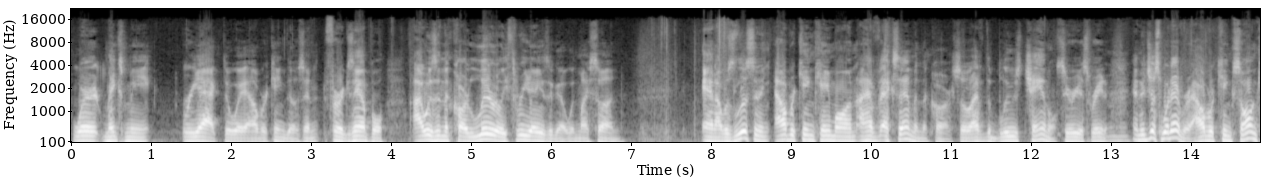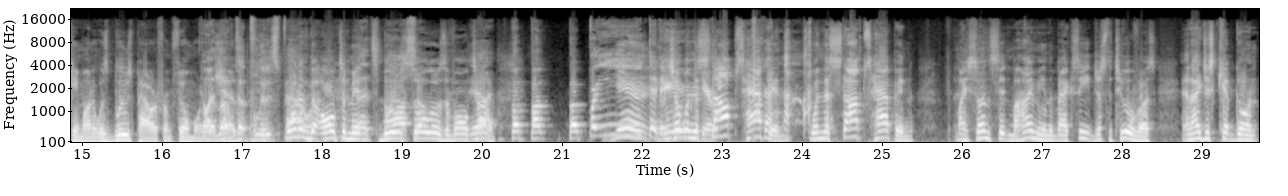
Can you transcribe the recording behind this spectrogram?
where it makes me react the way Albert King does. And for example, I was in the car literally three days ago with my son. And I was listening. Albert King came on. I have XM in the car, so I have the blues channel, Sirius Radio, Mm-hmm. and it just whatever. Albert King song came on. It was Blues Power from Fillmore. Oh, I love the blues. power. One of the ultimate That's blues awesome. solos of all Yeah. time. Ba- ba- Yeah. so when the stops happen, when the stops happen, my son's sitting behind me in the back seat, just the two of us, and I just kept going,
